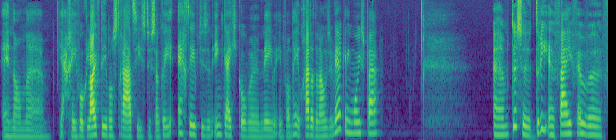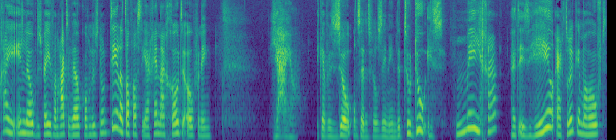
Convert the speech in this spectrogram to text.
En dan uh, ja, geven we ook live demonstraties. Dus dan kun je echt eventjes een inkijkje komen nemen in van... Hey, hoe gaat het nou in zijn werk in die mooie spa? Um, tussen 3 en 5 hebben we vrije inloop, dus ben je van harte welkom. Dus noteer dat alvast in je agenda, grote opening. Ja joh, ik heb er zo ontzettend veel zin in. De to-do is mega. Het is heel erg druk in mijn hoofd.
